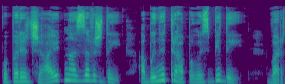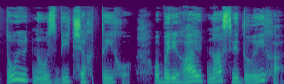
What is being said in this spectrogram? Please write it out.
попереджають нас завжди, аби не трапилось біди. Вартують на узбіччях тихо, оберігають нас від лиха.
